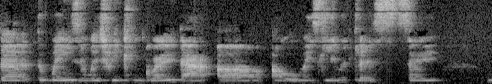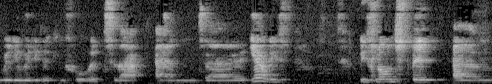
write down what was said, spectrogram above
the the ways in which we can grow that are are almost limitless. So, I'm really, really looking forward to that. And uh, yeah, we've we've launched with um,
